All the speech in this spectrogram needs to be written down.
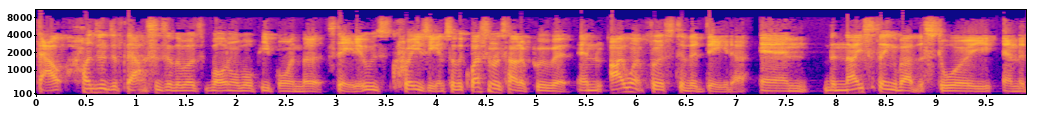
thou- hundreds of thousands of the most vulnerable people in the state. It was crazy, and so the question was how to prove it. And I went first to the data. And the nice thing about the story and the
